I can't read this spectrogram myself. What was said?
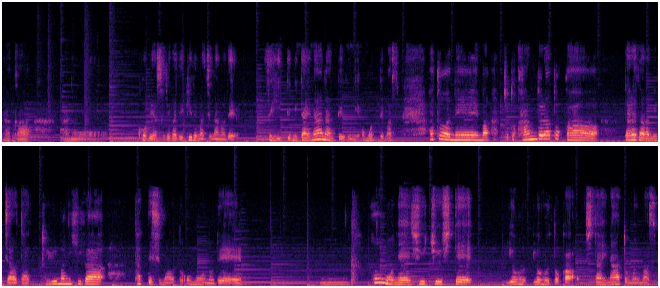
なんかあの神戸はそれができる街なのでぜひ行ってみたいななんていうふうに思ってます。あとはね、まあ、ちょっとカンドラとかだらだら見ちゃうとあっという間に日が経ってしまうと思うので、うん本をね集中して読むとかしたいなと思います。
